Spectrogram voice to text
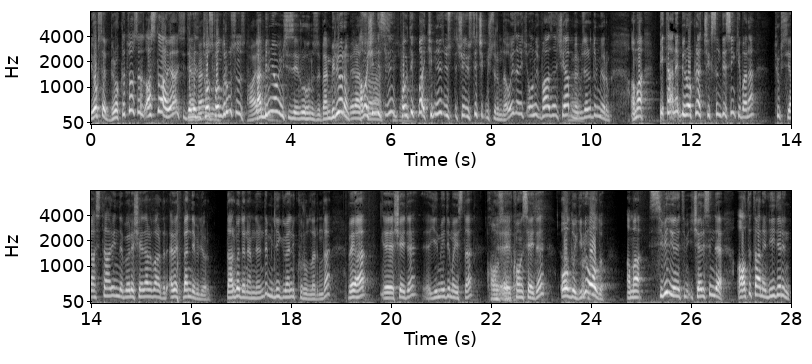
yoksa bürokrat olsanız asla ya. Siz devletin toz kondurur musunuz? Hayır. Ben bilmiyor muyum sizi ruhunuzu? Ben biliyorum. Biraz Ama şimdi sizin politik kimliğiniz üst, şey, üste çıkmış durumda. O yüzden hiç onu fazla şey yapmıyorum. Üzerine durmuyorum. Ama bir tane bürokrat çıksın desin ki bana Türk siyasi tarihinde böyle şeyler vardır. Evet ben de biliyorum. Darbe dönemlerinde Milli Güvenlik Kurullarında veya e, şeyde e, 27 Mayıs'ta Konseyde. e, konseyde olduğu gibi oldu. Ama sivil yönetim içerisinde 6 tane liderin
